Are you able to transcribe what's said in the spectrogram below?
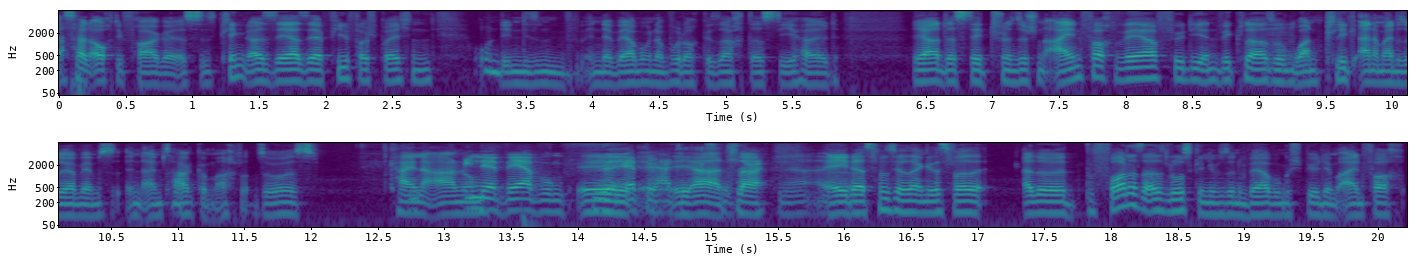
das ist halt auch die Frage. Es, es klingt als sehr, sehr vielversprechend und in, diesem, in der Werbung, da wurde auch gesagt, dass die halt, ja, dass die Transition einfach wäre für die Entwickler. So Mhm. One-Click, einer meinte so, ja, wir haben es in einem Tag gemacht und so. Ist keine Ahnung. In der Werbung für Ey, Apple hat er ja, das klar. gesagt. Ne? Also, Ey, das muss ich ja sagen, das war, also bevor das alles losging, haben so eine Werbung gespielt, haben einfach,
